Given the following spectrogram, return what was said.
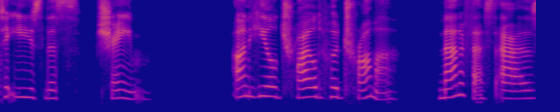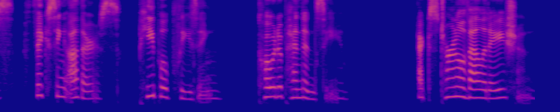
to ease this shame. Unhealed childhood trauma manifests as fixing others, people pleasing, codependency, external validation,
